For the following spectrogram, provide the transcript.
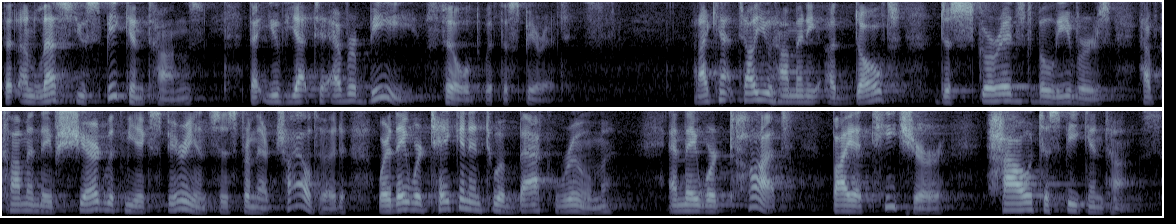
that unless you speak in tongues, that you've yet to ever be filled with the Spirit. And I can't tell you how many adult, discouraged believers have come and they've shared with me experiences from their childhood where they were taken into a back room and they were taught by a teacher how to speak in tongues.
